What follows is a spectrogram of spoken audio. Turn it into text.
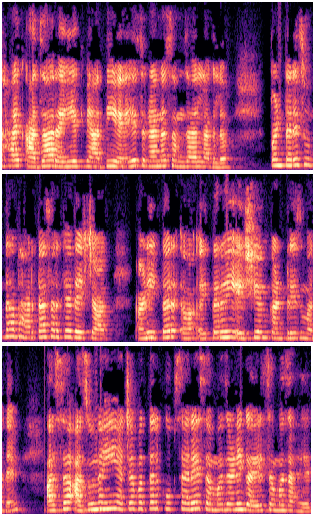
हा एक आजार आहे एक व्याधी आहे हे सगळ्यांना समजायला लागलं. पण तरी सुद्धा भारतासारख्या देशात आणि इतर इतरही एशियन कंट्रीजमध्ये असं अजूनही याच्याबद्दल खूप सारे समज आणि गैरसमज आहेत.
